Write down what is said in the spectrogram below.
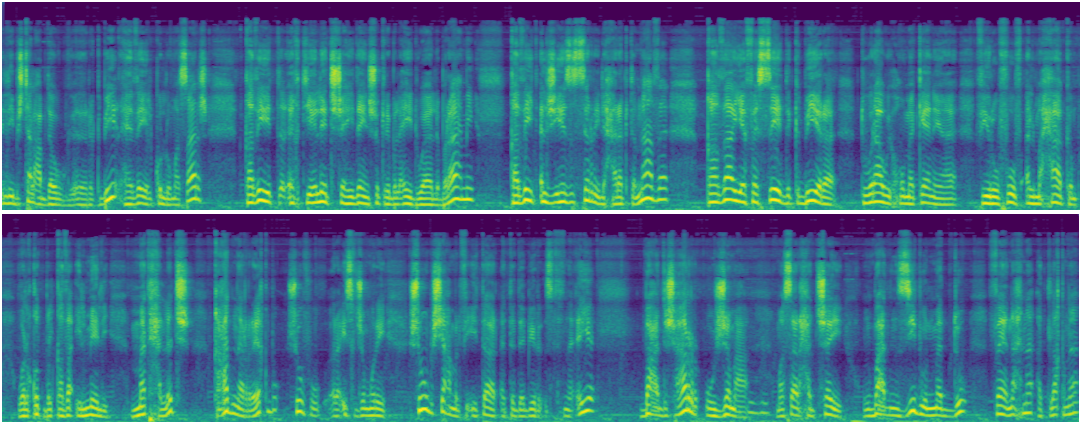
اللي باش تلعب دور كبير. هذا الكل ما صارش. قضية اغتيالات الشهيدين شكري بالعيد والإبراهيمي قضية الجهاز السري لحركة النهضة قضايا فساد كبيرة تراوح مكانها في رفوف المحاكم والقطب القضائي المالي ما تحلتش. قعدنا نراقبوا شوفوا رئيس الجمهورية شنو باش يعمل في إطار التدابير الاستثنائية. بعد شهر وجمعة ما صار حد شيء ومن بعد نزيدوا نمدوا فنحن أطلقنا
